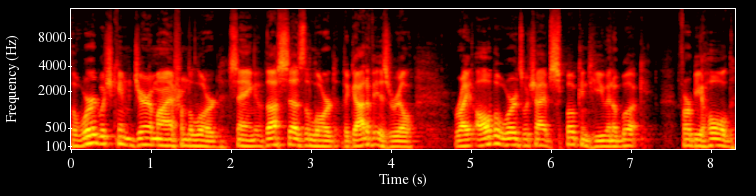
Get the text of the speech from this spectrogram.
The word which came to Jeremiah from the Lord, saying, Thus says the Lord, the God of Israel, Write all the words which I have spoken to you in a book. For behold,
